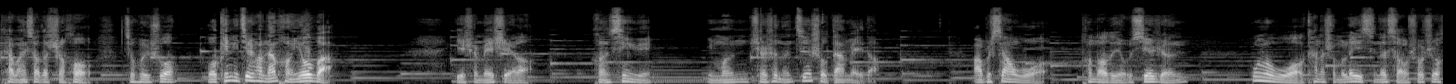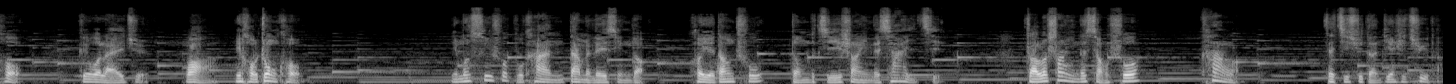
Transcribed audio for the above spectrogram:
开玩笑的时候，就会说：“我给你介绍男朋友吧。”也是没谁了。很幸运，你们全是能接受耽美的，而不像我碰到的有些人，问了我看了什么类型的小说之后，给我来一句：“哇，你好重口。”你们虽说不看耽美类型的，可也当初。等不及上映的下一集，找了上映的小说，看了，再继续等电视剧的。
